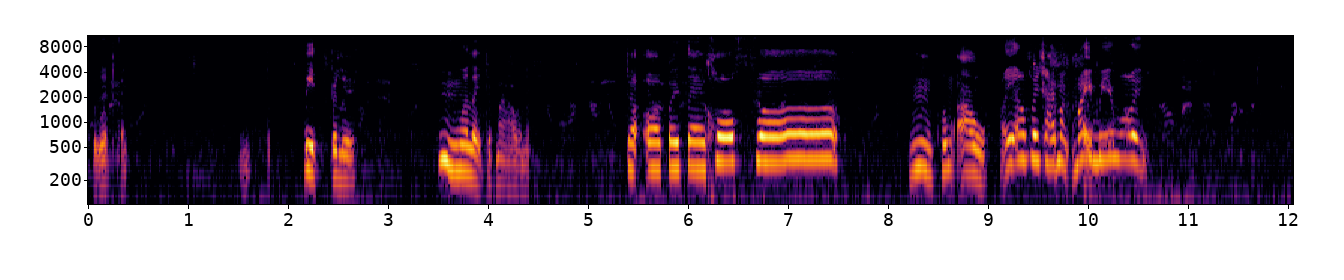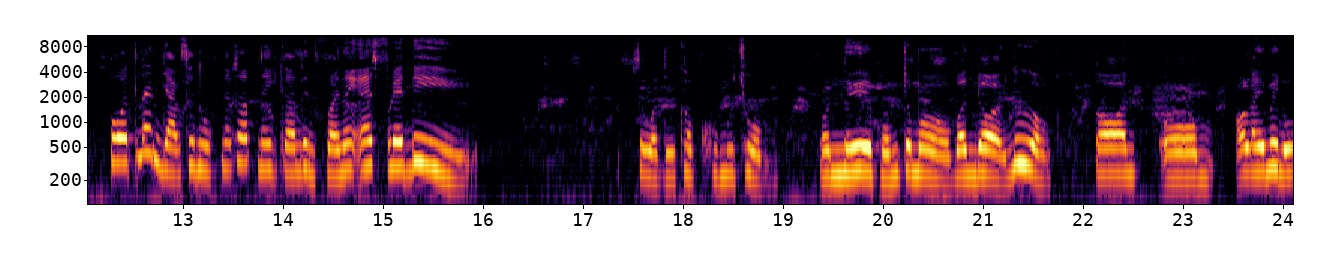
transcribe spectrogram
เปิดกัน ปิดไปเลยเมื่อไหร่จะมาเนี่ย จะออกไปแต่ขอบฟ้า อืม ต้องเอาให้เอาไฟฉายมากไม่ไม่ไว้โปรดเล่นอย่างสนุกนะครับ ในการเล่น Five Nights at Freddy สวัสดีครับคุณผู้ชม วันนี้ผมจะมาบรรยายเรื่องการอ่ออะไรไม่รู้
